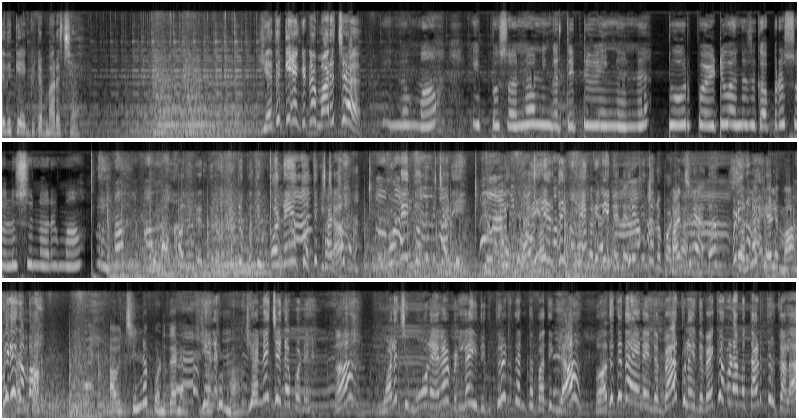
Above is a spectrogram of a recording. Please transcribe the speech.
எதுக்கு என்கிட்ட மறைச்ச? எதுக்கு என்கிட்ட மறைச்ச? இல்லம்மா இப்ப சொன்னா நீங்க திட்டுவீங்கன்னு. டூர் போயிட்டு வந்ததுக்கு அப்புறம் சொல்ல சொன்னாருமா. அவ சின்ன பொண்ணு தானே. என்ன சின்ன பொண்ணு? முளைச்சு மூணு இலை வெள்ள இதுக்கு திருட்டுத்தனத்தை பாத்தீங்களா அதுக்கு தான் என்ன இந்த பேக்குள்ள இதை வைக்க விடாம தடுத்திருக்காளா?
